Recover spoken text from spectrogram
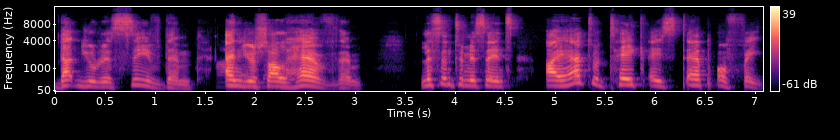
that you receive them and you shall have them. Listen to me, saints. I had to take a step of faith,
